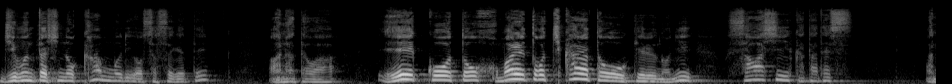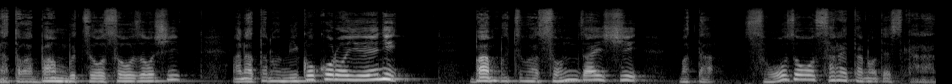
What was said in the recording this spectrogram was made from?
自分たちの冠を捧げてあなたは栄光と誉れと力とを受けるのにふさわしい方です。あなたは万物を創造しあなたの御心ゆえに万物は存在しまた創造されたのですから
